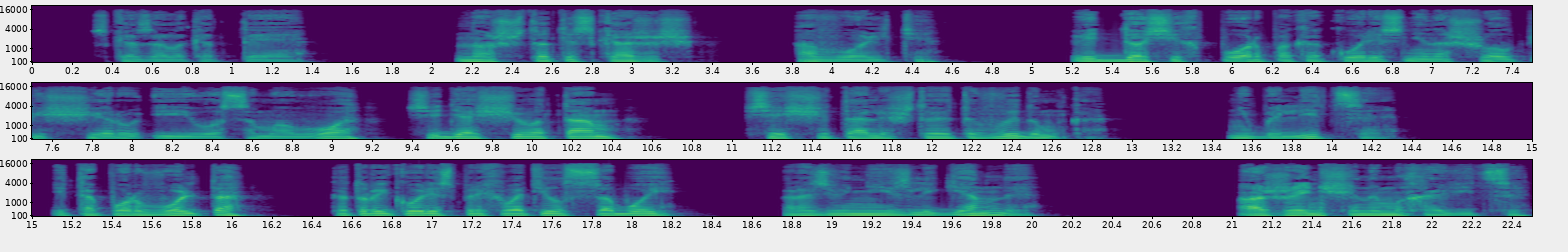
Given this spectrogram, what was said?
— сказала Каттея. «Но что ты скажешь о Вольте?» Ведь до сих пор, пока Корис не нашел пещеру и его самого, сидящего там, все считали, что это выдумка, небылица. И топор Вольта, который Корис прихватил с собой, разве не из легенды? А женщины-маховицы,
